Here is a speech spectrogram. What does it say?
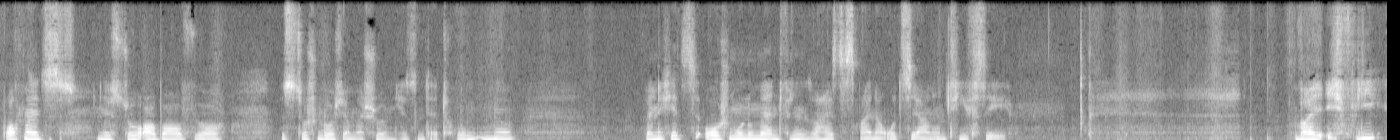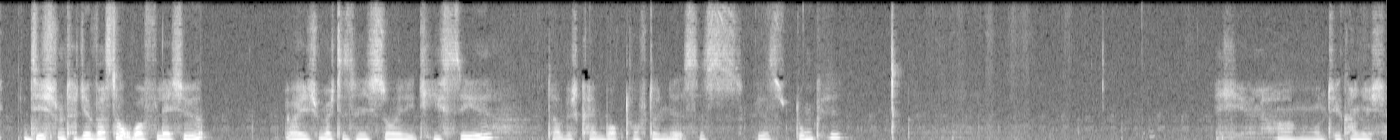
Braucht man jetzt nicht so, aber für ist zwischendurch immer schön. Hier sind Ertrunkene. Wenn ich jetzt Ocean Monument finde, dann heißt es reiner Ozean und Tiefsee. Weil ich fliege dicht unter der Wasseroberfläche, weil ich möchte es nicht so in die Tiefsee. Da habe ich keinen Bock drauf, dann ist es wieder so dunkel. Und hier kann ich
